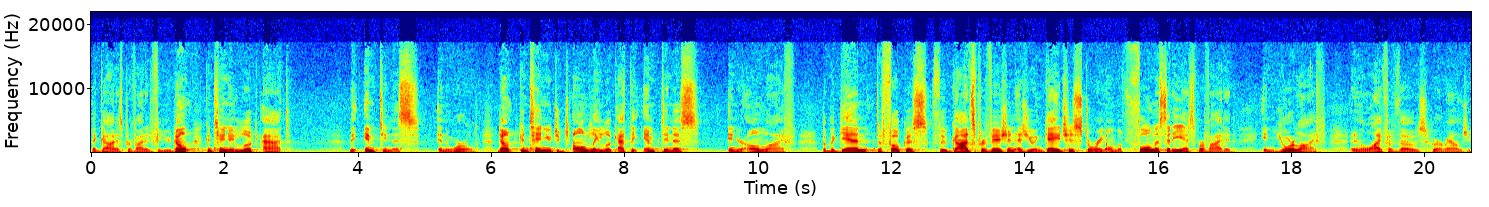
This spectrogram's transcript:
that God has provided for you. Don't continually look at the emptiness in the world. Don't continue to only look at the emptiness in your own life, but begin to focus through God's provision as you engage His story on the fullness that He has provided in your life and in the life of those who are around you.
